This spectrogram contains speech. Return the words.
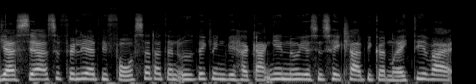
jeg ser selvfølgelig, at vi fortsætter den udvikling, vi har gang i nu. Jeg synes helt klart, at vi går den rigtige vej.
